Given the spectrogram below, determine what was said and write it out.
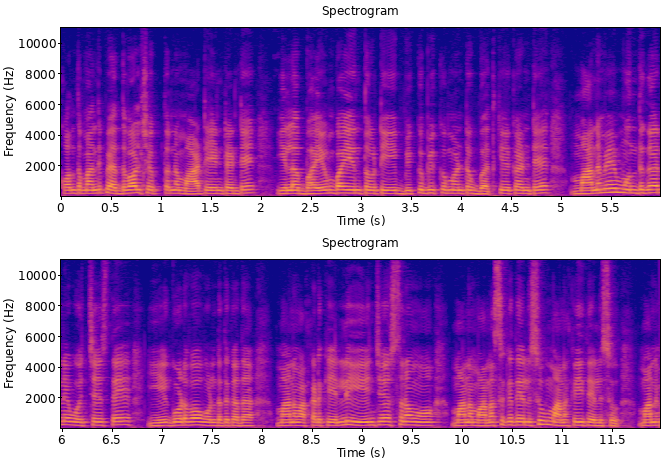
కొంతమంది పెద్దవాళ్ళు చెప్తున్న మాట ఏంటంటే ఇలా భయం భయంతో బిక్కుబిక్కుమంటూ బతికే కంటే మనమే ముందుగానే వచ్చేస్తే ఏ గొడవ ఉండదు కదా. మనం అక్కడికి వెళ్ళి ఏం చేస్తున్నామో మన మనసుకి తెలుసు మనకై తెలుసు. మనం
